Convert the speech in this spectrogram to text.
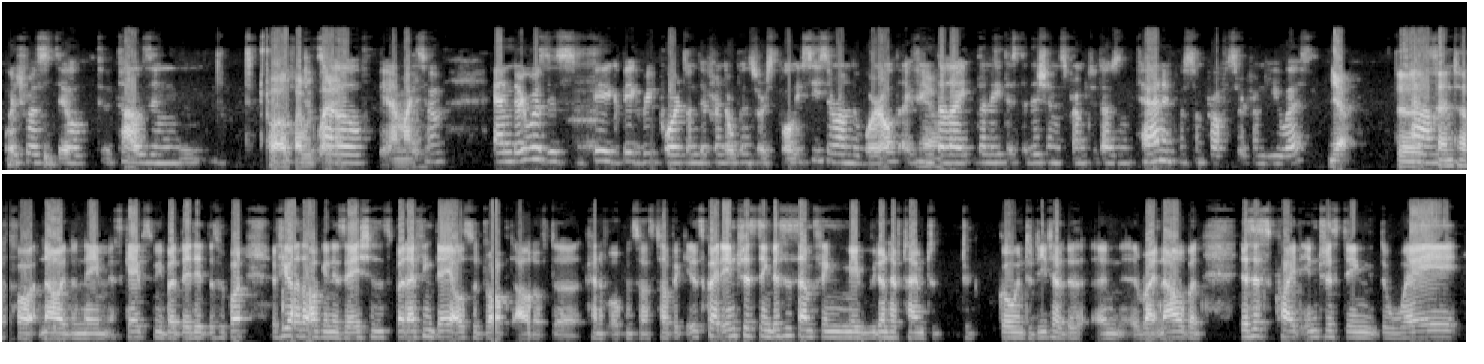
which was still 2012, 12, I would say. yeah, maximum. And there was this big, big report on different open source policies around the world. I think Yeah. the like the latest edition is from 2010. It was some professor from the US. Yeah the Um, Center for, now the name escapes me, but they did this report. A few other organizations, but I think they also dropped out of the kind of open source topic. It's quite interesting. This is something maybe we don't have time to, to go into detail and, uh, right now, but this is quite interesting. The way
